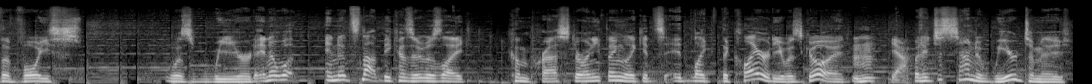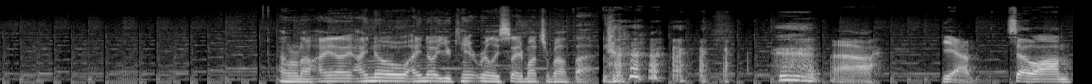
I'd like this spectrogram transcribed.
the voice was weird, and it and it's not because it was like compressed or anything. Like it's it like the clarity was good, mm-hmm. Yeah. but it just sounded weird to me. I don't know. I, I I know I know you can't really say much about that. Yeah. So, um,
